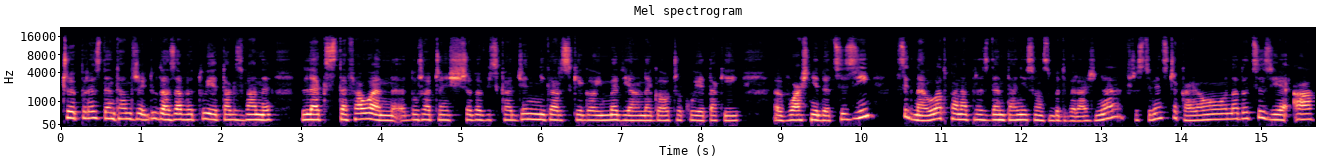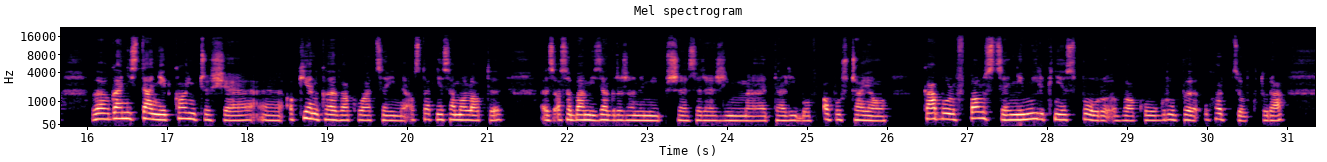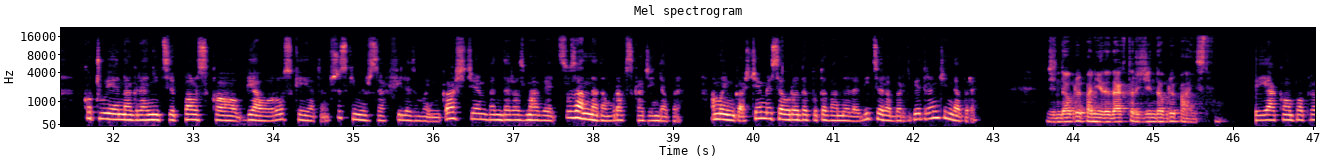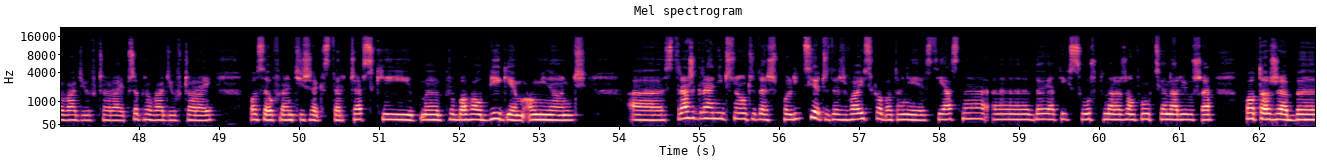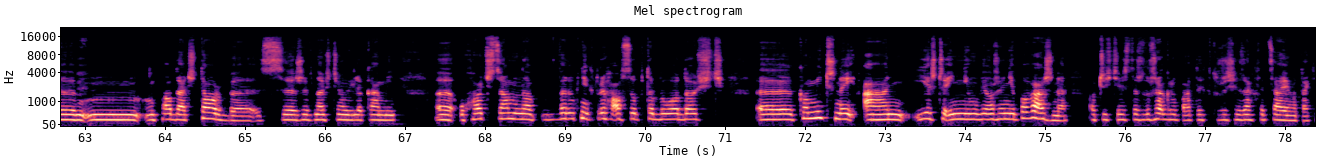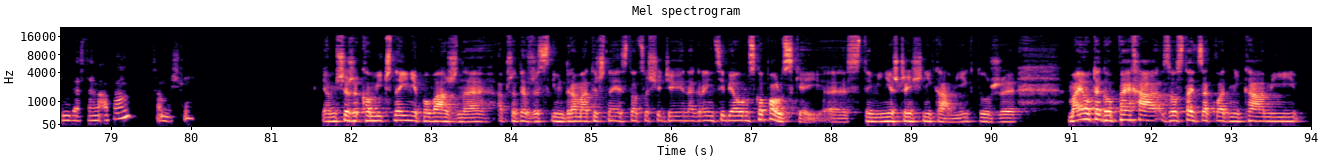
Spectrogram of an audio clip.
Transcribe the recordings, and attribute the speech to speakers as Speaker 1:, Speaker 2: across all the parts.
Speaker 1: Czy prezydent Andrzej Duda zawetuje tak zwany Lex TVN? Duża część środowiska dziennikarskiego i medialnego oczekuje takiej właśnie decyzji. Sygnały od pana prezydenta nie są zbyt wyraźne, wszyscy więc czekają na decyzję, a w Afganistanie kończy się e, okienko ewakuacyjne. Ostatnie samoloty z osobami zagrożonymi przez reżim e, talibów opuszczają Kabul. W Polsce nie milknie spór wokół grupy uchodźców, która koczuje na granicy polsko-białoruskiej. O tym wszystkim już za chwilę z moim gościem będę rozmawiać. Suzanna Dąbrowska, dzień dobry. A moim gościem jest eurodeputowany Lewicy Robert Biedroń. Dzień dobry.
Speaker 2: Dzień dobry pani redaktor dzień dobry państwu.
Speaker 1: Jaką poprowadził wczoraj, przeprowadził wczoraj poseł Franciszek Sterczewski, próbował biegiem ominąć Straż Graniczną, czy też policję, czy też wojsko, bo to nie jest jasne, e, do jakich służb należą funkcjonariusze, po to, żeby mm, podać torby z żywnością i lekami E, uchodźcom. No, według niektórych osób to było dość e, komiczne, a jeszcze inni mówią, że niepoważne. Oczywiście jest też duża grupa tych, którzy się zachwycają takim gestem. A pan co myśli?
Speaker 2: Ja myślę, że komiczne i niepoważne, a przede wszystkim dramatyczne jest to, co się dzieje na granicy białorusko-polskiej e, z tymi nieszczęśnikami, którzy mają tego pecha zostać zakładnikami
